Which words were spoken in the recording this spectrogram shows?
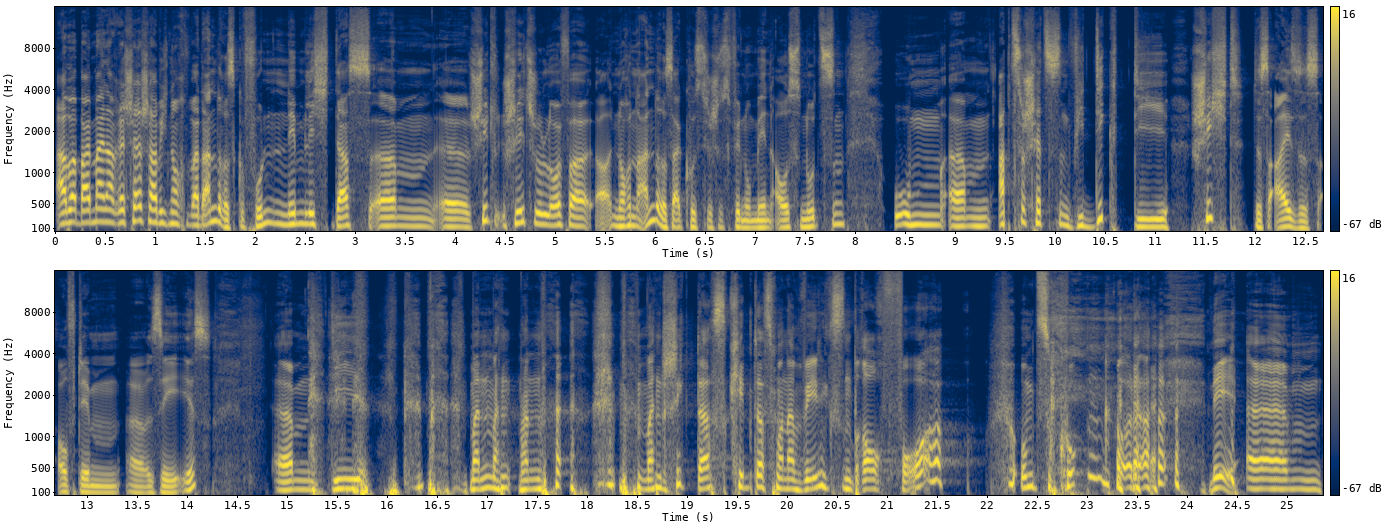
Aber bei meiner Recherche habe ich noch was anderes gefunden, nämlich dass ähm, äh, Schlittschuhläufer äh, noch ein anderes akustisches Phänomen ausnutzen, um ähm, abzuschätzen, wie dick die Schicht des Eises auf dem äh, See ist. Ähm, die, Man, man, man, man schickt das Kind, das man am wenigsten braucht, vor, um zu gucken, oder? nee, ähm,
